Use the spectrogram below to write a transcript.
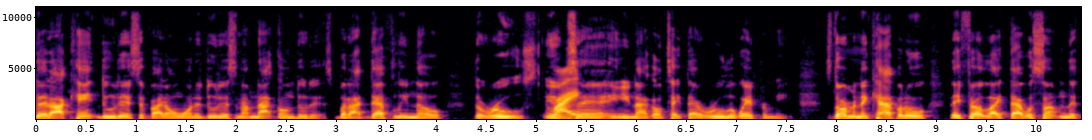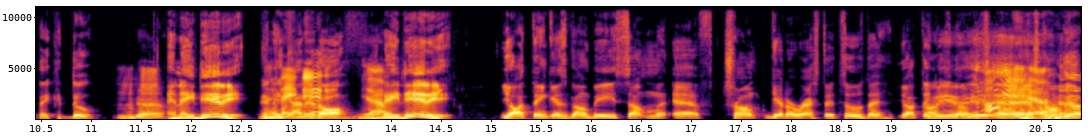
that I can't do this if I don't want to do this, and I'm not gonna do this. But I definitely know the rules. You know Right. what I'm saying? And you're not gonna take that rule away from me. Storming the Capitol, they felt like that was something that they could do, mm-hmm. yeah. And they did it. and, And they, they got it it. off. Yep. And they did it. Y'all think it's gonna be something if Trump get arrested Tuesday? Y'all think Oh it's yeah, gonna be? Oh, yeah. it's gonna be a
